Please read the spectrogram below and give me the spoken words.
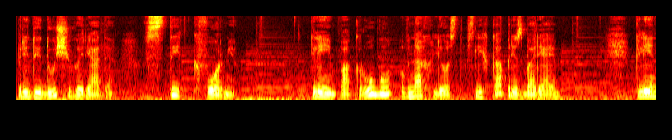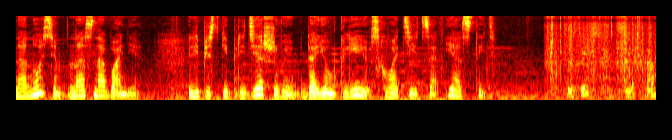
предыдущего ряда, в стык к форме. Клеим по кругу внахлёст, слегка присборяем. Клей наносим на основание. Лепестки придерживаем, даем клею схватиться и остыть. Здесь слегка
